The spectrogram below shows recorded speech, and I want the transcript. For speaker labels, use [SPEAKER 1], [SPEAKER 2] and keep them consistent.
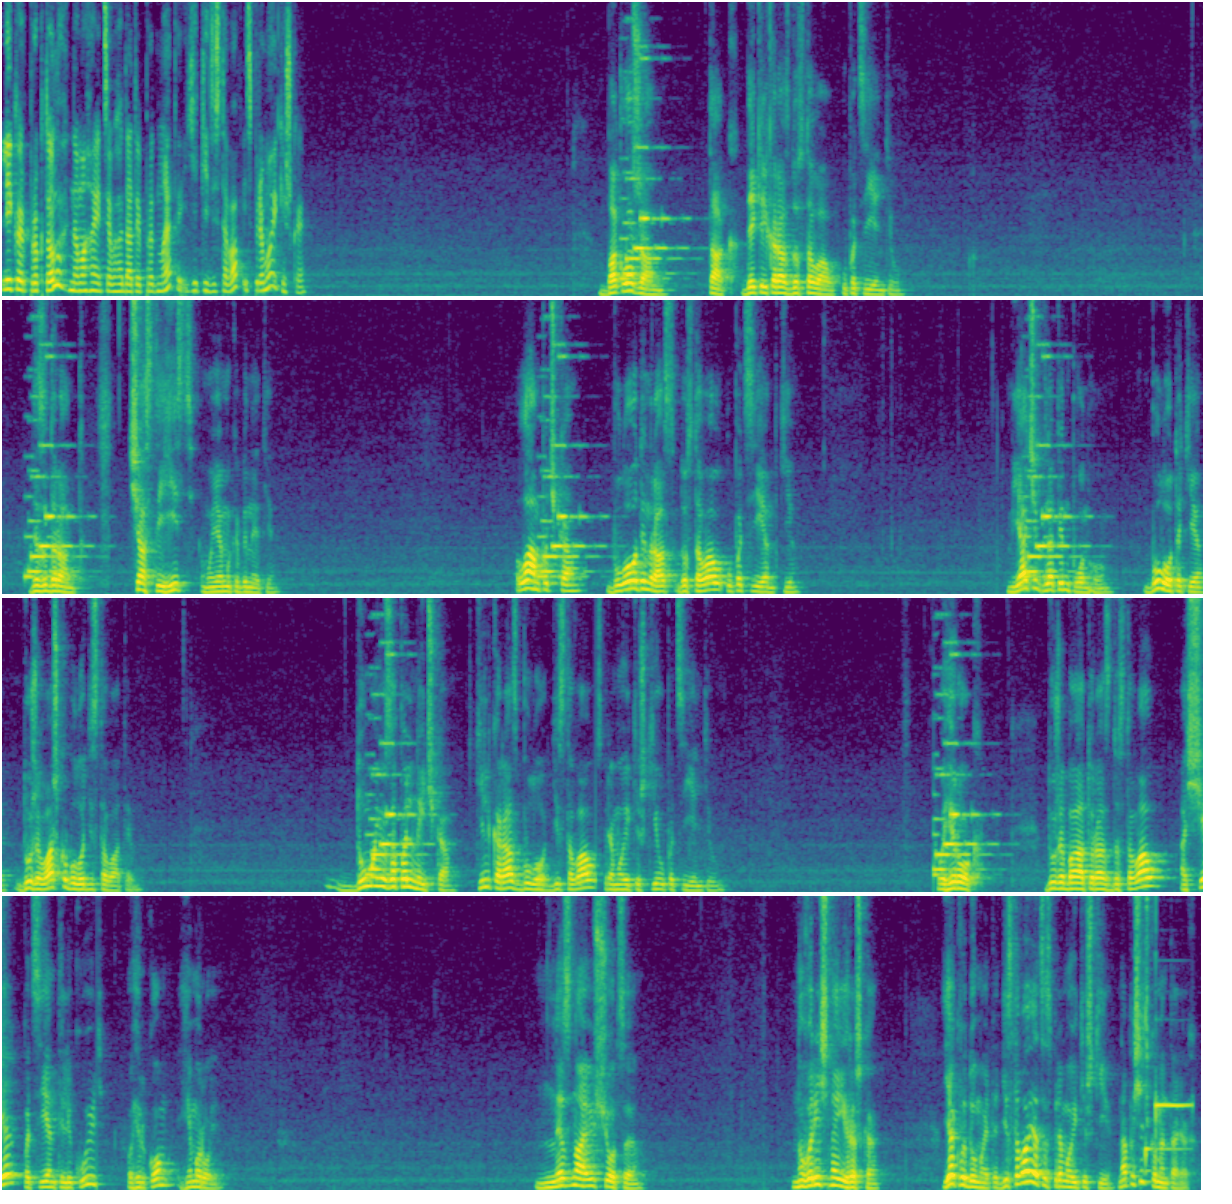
[SPEAKER 1] Лікар-проктолог намагається вгадати предмети, які діставав із прямої кишки.
[SPEAKER 2] Баклажан. Так, декілька разів доставав у пацієнтів. Дезодорант. Частий гість у моєму кабінеті. Лампочка. Було один раз, доставав у пацієнтки. М'ячик для пінг-понгу. Було таке. Дуже важко було діставати. Думаю, запальничка. Кілька раз було. Діставав з прямої кишки у пацієнтів. Огірок. Дуже багато раз доставав, а ще пацієнти лікують огірком геморой. Не знаю, що це. Новорічна іграшка. Як ви думаєте, діставав я це з прямої кишки? Напишіть в коментарях.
